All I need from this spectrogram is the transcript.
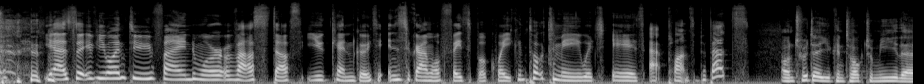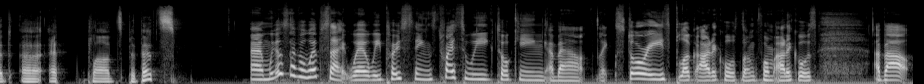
yeah, so if you want to find more of our stuff, you can go to Instagram or Facebook where you can talk to me, which is at Plants and Pipettes. on Twitter, you can talk to me that uh, at plants pipettes. And we also have a website where we post things twice a week talking about like stories, blog articles, long form articles about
